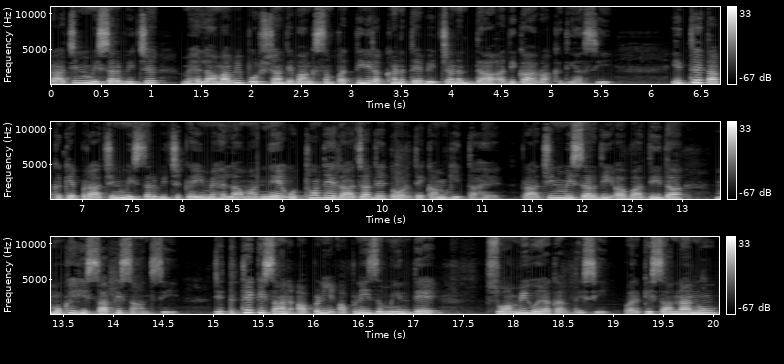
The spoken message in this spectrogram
ਪ੍ਰਾਚੀਨ ਮਿਸਰ ਵਿੱਚ ਮਹਿਲਾਵਾਂ ਵੀ ਪੁਰਸ਼ਾਂ ਦੇ ਵਾਂਗ ਸੰਪਤੀ ਰੱਖਣ ਤੇ ਵੇਚਣ ਦਾ ਅਧਿਕਾਰ ਰੱਖਦੀਆਂ ਸੀ। ਇੱਥੇ ਤੱਕ ਕਿ ਪ੍ਰਾਚੀਨ ਮਿਸਰ ਵਿੱਚ ਕਈ ਮਹਿਲਾਵਾਂ ਨੇ ਉੱਥੋਂ ਦੇ ਰਾਜਾ ਦੇ ਤੌਰ ਤੇ ਕੰਮ ਕੀਤਾ ਹੈ। ਪ੍ਰਾਚੀਨ ਮਿਸਰ ਦੀ ਆਬਾਦੀ ਦਾ ਮੁੱਖ ਹਿੱਸਾ ਕਿਸਾਨ ਸੀ, ਜਿੱਥੇ ਕਿਸਾਨ ਆਪਣੀ ਆਪਣੀ ਜ਼ਮੀਨ ਦੇ ਸੁਆਮੀ ਹੋਇਆ ਕਰਦੇ ਸੀ, ਪਰ ਕਿਸਾਨਾਂ ਨੂੰ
